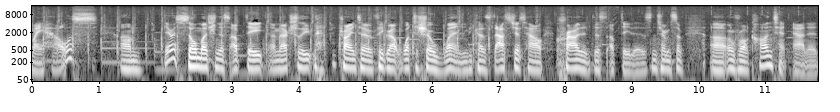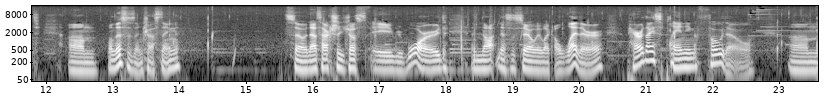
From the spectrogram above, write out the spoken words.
my house. Um, there is so much in this update, I'm actually trying to figure out what to show when, because that's just how crowded this update is in terms of uh, overall content added. Um, well this is interesting. So that's actually just a reward, and not necessarily like a letter. Paradise Planning Photo. Um,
